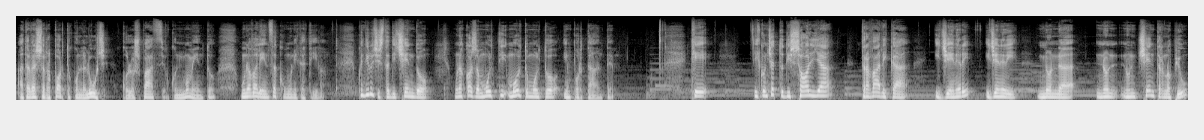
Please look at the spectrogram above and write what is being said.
attraverso il rapporto con la luce, con lo spazio, con il momento, una valenza comunicativa. Quindi lui ci sta dicendo una cosa molti, molto molto importante, che il concetto di soglia travalica i generi, i generi non, non, non, c'entrano più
